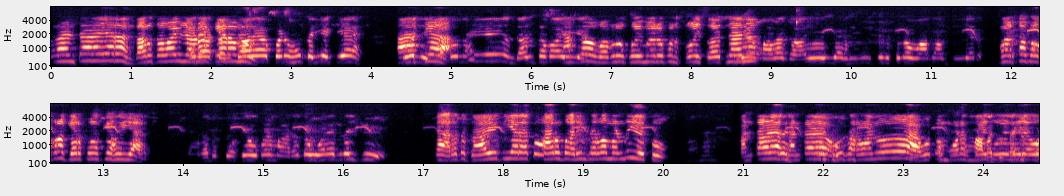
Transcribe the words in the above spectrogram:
કંટાળા યાર અંધારું થવાયું ઘેર આમ. પણ હું કરીએ કે આ ક્યાં? અંધારું થવાય આખો વગલો કોઈ મારો પણ કોઈ સહજ ના. મારા ગાયો યાર વીસ રૂપિયાનો વાઘ આવશે યાર. મારતો બકરો ઘેર પહોંચ્યો હોય યાર મારા તો પોકે પણ મારે તો હોય જ રહી છે. તારે તો ગાયો કે યાર આ તો હારું બારીને કરવા માંડી હતો. કંટાળ્યા કંટાળ્યા. હું કરવાનું? આવો તો મોણસ માવા જોઈ લઈ આવો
